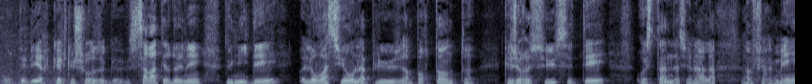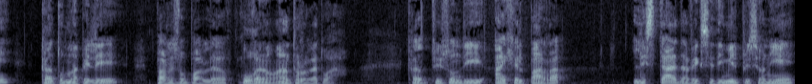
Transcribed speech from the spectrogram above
Pour te dire quelque chose, ça va te donner une idée. L'ovation la plus importante que j'ai reçue, c'était au Stade national, enfermé, quand on m'appelait par les haut-parleurs pour un interrogatoire. Quand ils ont dit Angel Parra, les stades avec ses 10 000 prisonniers,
